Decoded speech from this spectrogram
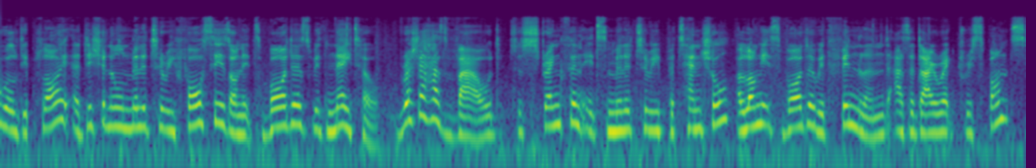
will deploy additional military forces on its borders with NATO. Russia has vowed to strengthen its military potential along its border with Finland as a direct response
